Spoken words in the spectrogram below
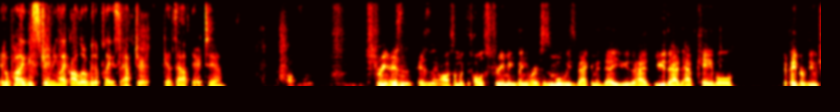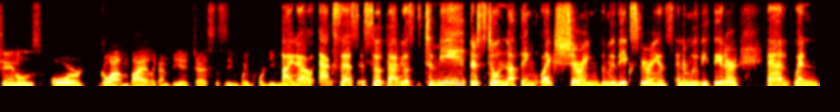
it'll probably be streaming like all over the place after it gets out there too. Stream isn't isn't it awesome with this whole streaming thing versus movies back in the day? You either had you either had to have cable the pay-per-view channels or go out and buy it like on VHS. This is even way before DVD. I know. Access is so fabulous. To me, there's still nothing like sharing the movie experience in a movie theater. And when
